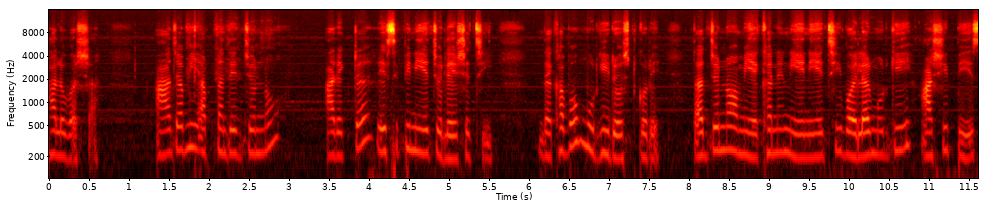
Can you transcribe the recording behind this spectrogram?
ভালোবাসা। আজ আমি আপনাদের জন্য আরেকটা রেসিপি নিয়ে চলে এসেছি। দেখাবো মুরগি রোস্ট করে। তার জন্য আমি এখানে নিয়ে নিয়েছি ব্রয়লার মুরগি আশি পিস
